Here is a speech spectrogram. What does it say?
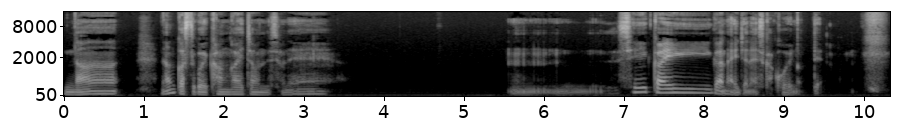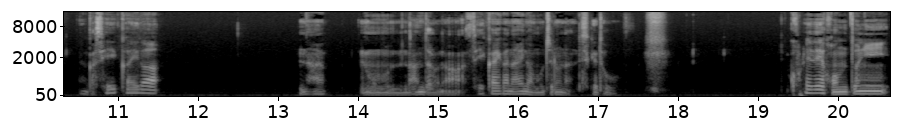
な、なんかすごい考えちゃうんですよね。うん、正解がないじゃないですか、こういうのって。なんか正解が、な、もう、なんだろうな、正解がないのはもちろんなんですけど、これで本当に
